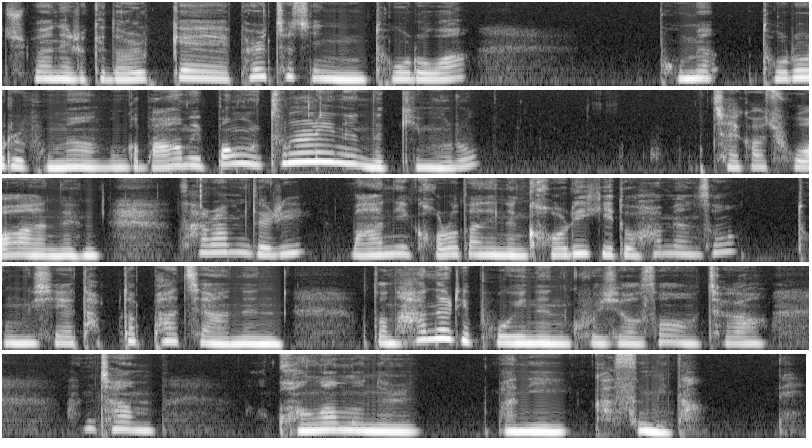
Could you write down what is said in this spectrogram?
주변에 이렇게 넓게 펼쳐진 도로와 보면 도로를 보면 뭔가 마음이 뻥 뚫리는 느낌으로 제가 좋아하는 사람들이 많이 걸어 다니는 거리기도 하면서 동시에 답답하지 않은 어떤 하늘이 보이는 곳이어서 제가 한참 광화문을 많이 갔습니다. 네.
